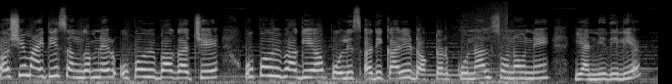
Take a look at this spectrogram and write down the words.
अशी माहिती संगमनेर उपविभागाचे उपविभागीय पोलीस अधिकारी डॉक्टर कुणाल सोनवणे यांनी दिली आहे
